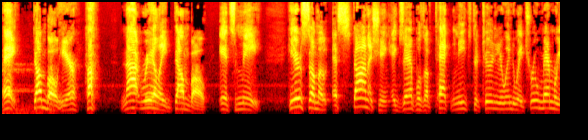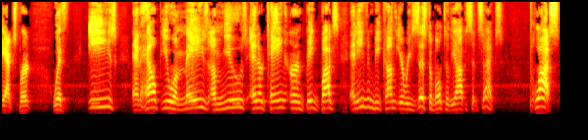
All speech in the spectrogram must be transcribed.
Hey, Dumbo here. Ha! Not really Dumbo. It's me. Here's some uh, astonishing examples of techniques to turn you into a true memory expert with ease and help you amaze, amuse, entertain, earn big bucks, and even become irresistible to the opposite sex. Plus,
